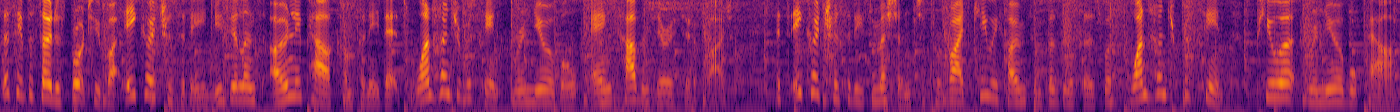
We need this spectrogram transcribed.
This episode is brought to you by Ecotricity, New Zealand's only power company that's 100% renewable and carbon zero certified. It's Ecotricity's mission to provide Kiwi homes and businesses with 100% pure renewable power.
